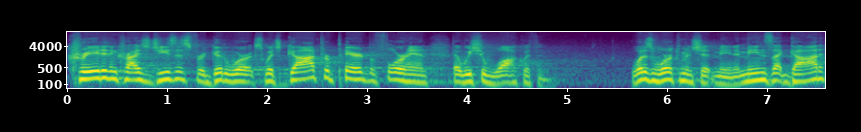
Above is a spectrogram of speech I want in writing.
created in Christ Jesus for good works, which God prepared beforehand that we should walk with him. What does workmanship mean? It means that God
